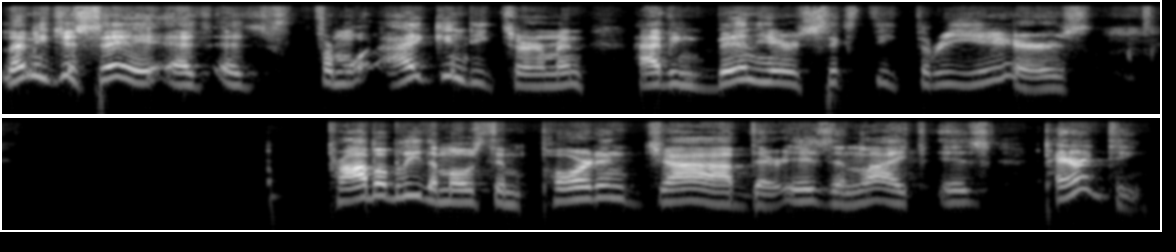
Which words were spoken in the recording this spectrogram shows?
let me just say, as, as from what I can determine, having been here 63 years, probably the most important job there is in life is parenting.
